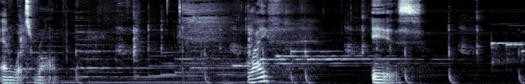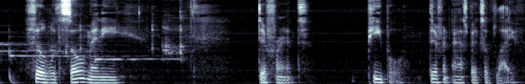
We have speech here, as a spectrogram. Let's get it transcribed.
and what's wrong. Life is filled with so many different people different aspects of life,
